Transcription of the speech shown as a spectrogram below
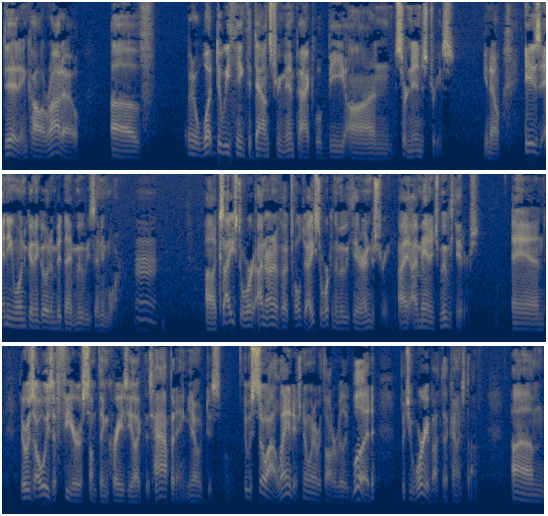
did in Colorado of you know, what do we think the downstream impact will be on certain industries? You know, is anyone going to go to midnight movies anymore? Because mm. uh, I used to work. I don't know if I told you. I used to work in the movie theater industry. I, I managed movie theaters, and there was always a fear of something crazy like this happening. You know, just it was so outlandish. No one ever thought it really would, but you worry about that kind of stuff. Um,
